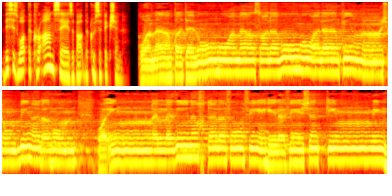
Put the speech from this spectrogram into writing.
This is what the Quran says about the crucifixion. وما قتلوه وما صلبوه ولكن شبه لهم وإن الذين اختلفوا فيه لفي شك منه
